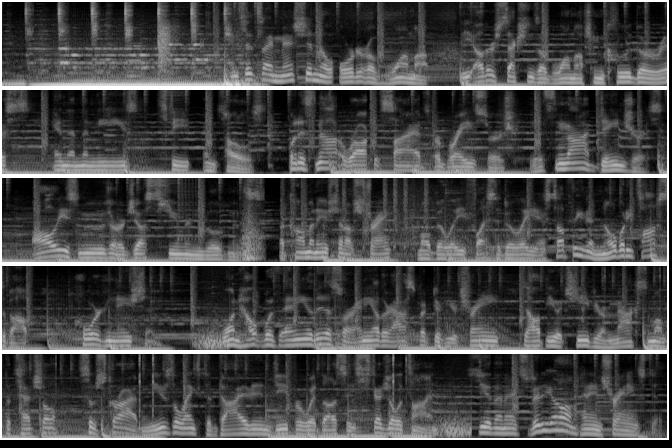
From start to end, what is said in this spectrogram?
And since I mentioned the order of warm-up, the other sections of warm-up include the wrists and then the knees, feet, and toes. But it's not rocket science or brain surgery. It's not dangerous. All these moves are just human movements. A combination of strength, mobility, flexibility, and something that nobody talks about, coordination. Want help with any of this or any other aspect of your training to help you achieve your maximum potential? Subscribe and use the links to dive in deeper with us and schedule a time. See you in the next video and in training still.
